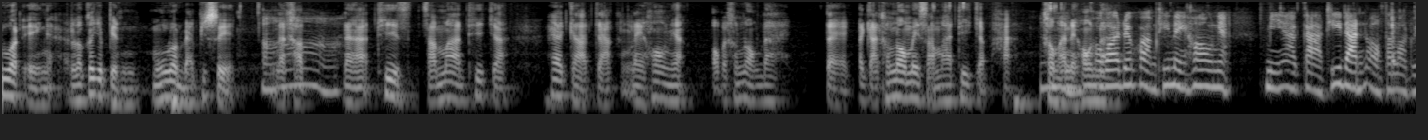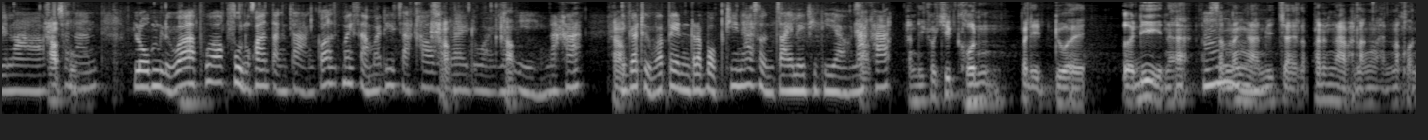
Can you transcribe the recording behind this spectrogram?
ลวดเองเนี่ยเราก็จะเป็นมุ้งลวดแบบพิเศษอ๋อนะครับนะฮะที่สามารถที่จะให้อากาศจากในห้องเนี้ยออกไปข้างนอกได้ แต่อากาศข้างนอกไม่สามารถที่จะผ่านเข้ามาในห้องเพได้ราะว่าด้วยความที่ในห้องเนี่ย มีอากาศที่ดันออกตลอดเวลา เพครับราะฉะนั้นลมหรือว่าพวกฝุ่นควันต่างๆ ก็ไม่สามารถที่จะเข้าครัมาบได้ด้วยครันั่บนเองนะคะครับนี่ก็ถือว่าเป็นระบบที่น่าสนใจเลยทีเดียวนะรัคะบอันนี้ก็คิดค้นประดิษฐ์โดยเออร์ดี้นะฮะอืมสำนักงานวิจัยและพัฒนาพลังงานนคร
